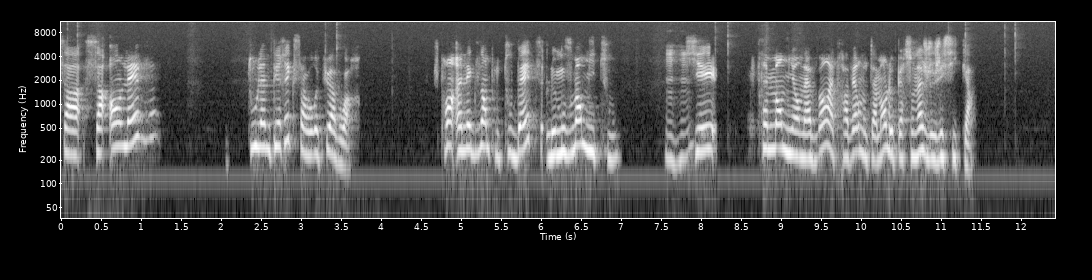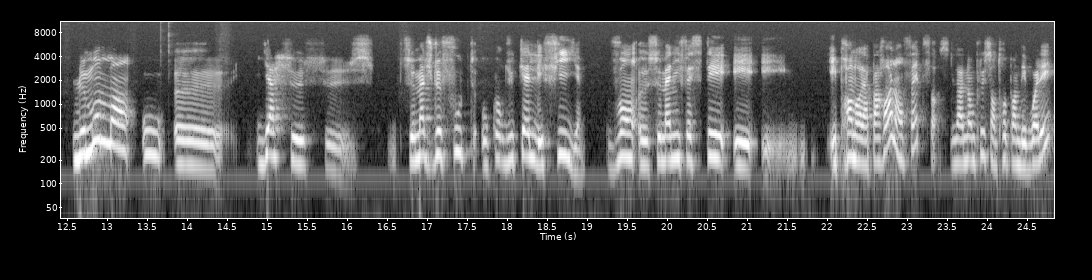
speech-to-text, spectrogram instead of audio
ça, ça enlève tout l'intérêt que ça aurait pu avoir. Je prends un exemple tout bête, le mouvement MeToo, mm qui est extrêmement mis en avant à travers notamment le personnage de Jessica. Le moment où euh, il y a ce, ce, match de foot au cours duquel les filles vont euh, se manifester et, et, prendre la parole, en fait, là non plus sans trop en dévoiler,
